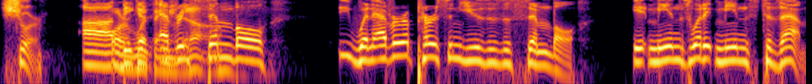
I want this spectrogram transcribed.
Sure. uh, because every symbol, whenever a person uses a symbol, it means what it means to them.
